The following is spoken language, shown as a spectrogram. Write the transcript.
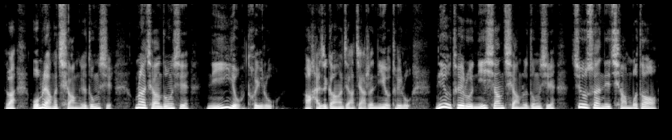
对吧？我们两个抢一个东西，我们俩抢的东西，你有退路啊？还是刚刚讲，假设你有退路，你有退路，你想抢的东西，就算你抢不到，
